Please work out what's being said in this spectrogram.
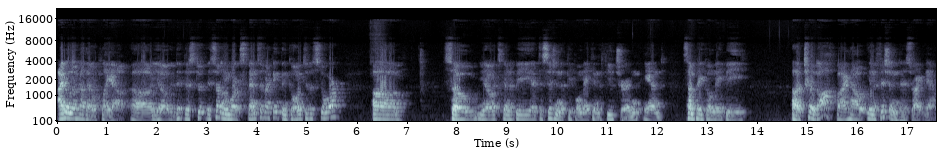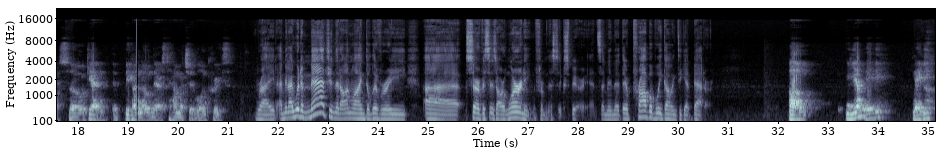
I don't know how that'll play out. Uh, you know, it's certainly more expensive, I think, than going to the store. Um, so, you know, it's going to be a decision that people make in the future. And, and some people may be uh, turned off by how inefficient it is right now. So, again, a big unknown there as to how much it will increase. Right. I mean, I would imagine that online delivery uh, services are learning from this experience. I mean, that they're probably going to get better. Um, Yeah, maybe, maybe.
